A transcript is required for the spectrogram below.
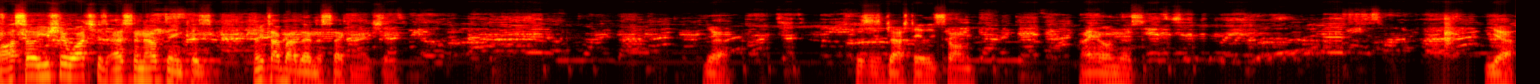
Also, you should watch his SNL thing because let me talk about that in a second, actually. Yeah. This is Josh Daly's song. I own this. Yeah.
